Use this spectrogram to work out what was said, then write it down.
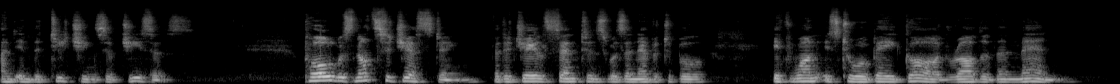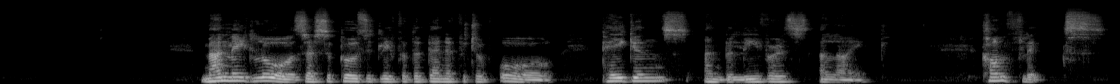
and in the teachings of Jesus. Paul was not suggesting that a jail sentence was inevitable if one is to obey God rather than men. Man made laws are supposedly for the benefit of all, pagans and believers alike. Conflicts,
